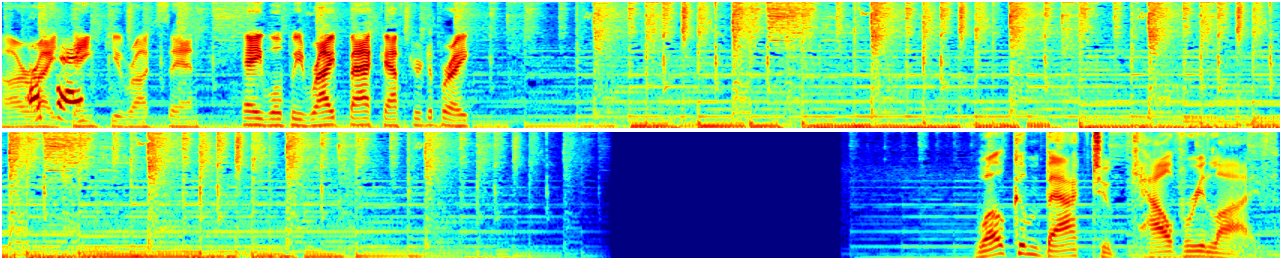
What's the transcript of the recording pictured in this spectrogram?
All right. Okay. Thank you, Roxanne. Hey, we'll be right back after the break. Welcome back to Calvary Live.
